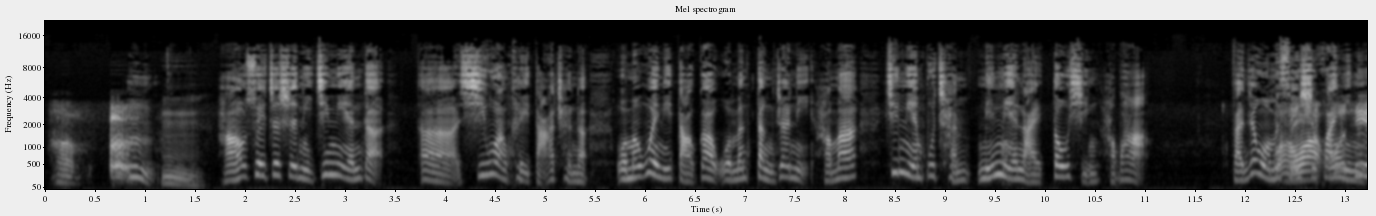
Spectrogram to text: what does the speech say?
好，嗯嗯，好，所以这是你今年的呃希望可以达成的。我们为你祷告，我们等着你好吗？今年不成，明年来都行，好不好？反正我们随时欢迎你。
